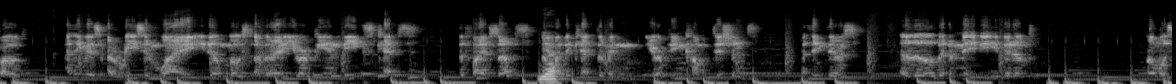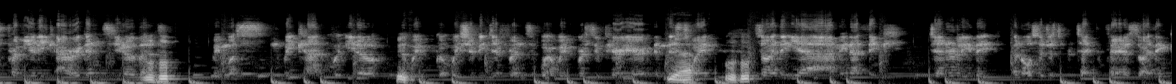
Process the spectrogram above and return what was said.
followed. I think there's a reason why you know most other European leagues kept the five subs. Yeah. When they kept them in European competitions, I think there was a little bit of maybe a bit of almost Premier League arrogance. You know that. Mhm. We must, we can't, you know, We- we, we should be different. Where we, we're superior in this Yeah. way. hmm So I think, yeah, I mean, I think generally they, and also just to protect the players. So I think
